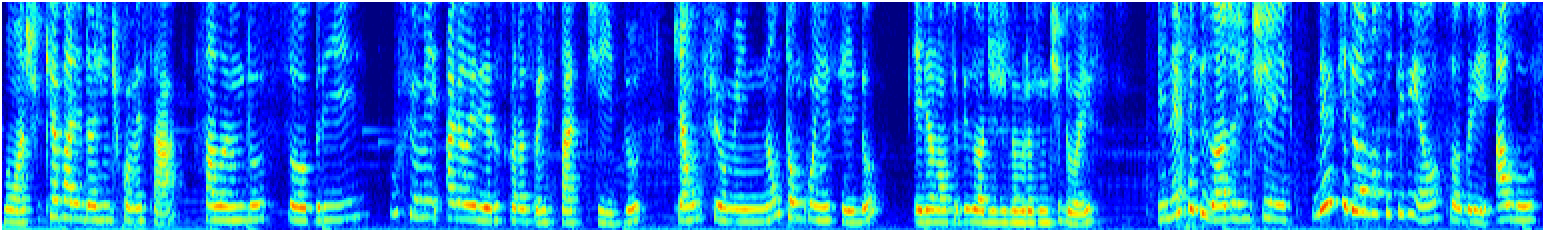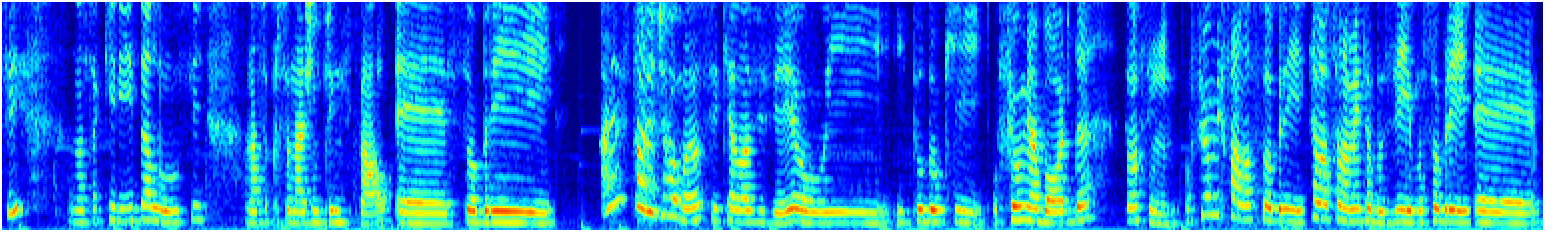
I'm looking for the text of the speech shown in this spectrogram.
Bom, acho que é válido a gente começar falando sobre o filme A Galeria dos Corações Partidos, que é um filme não tão conhecido. Ele é o nosso episódio de número 22. E nesse episódio a gente meio que deu a nossa opinião sobre a Lucy, a nossa querida Lucy, a nossa personagem principal, é, sobre a história de romance que ela viveu e, e tudo o que o filme aborda. Então, assim, o filme fala sobre relacionamento abusivo, sobre é,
